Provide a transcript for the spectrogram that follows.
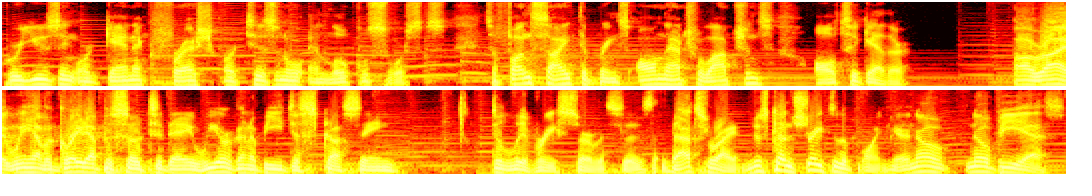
who are using organic, fresh, artisanal, and local sources. It's a fun site that brings all natural options all together. All right, we have a great episode today. We are going to be discussing delivery services. That's right. I'm just cutting straight to the point here. No, no BS.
